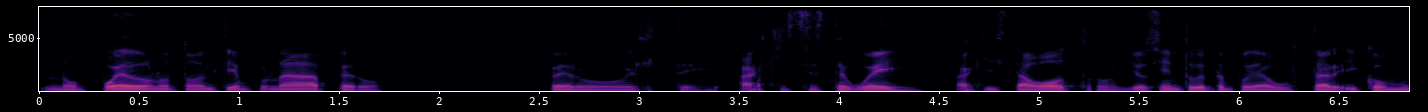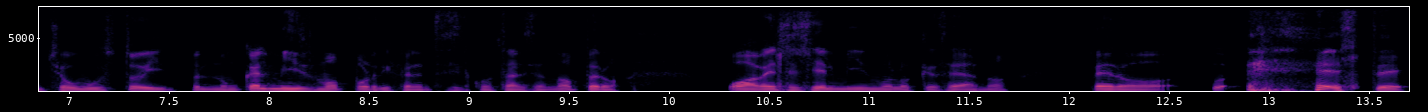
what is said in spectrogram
no puedo, no todo el tiempo nada, pero pero este, aquí está este güey, aquí está otro. Yo siento que te podía gustar y con mucho gusto y pues nunca el mismo por diferentes circunstancias, ¿no? Pero, o a veces sí el mismo, lo que sea, ¿no? Pero, este,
